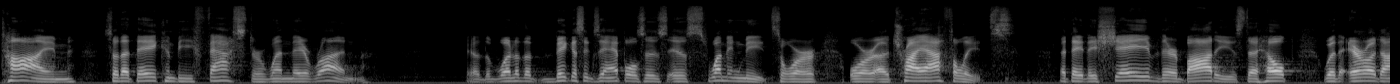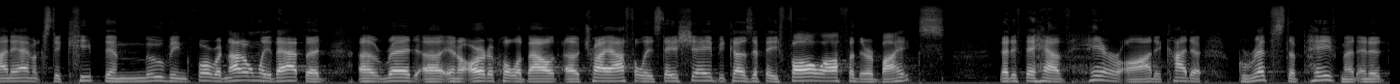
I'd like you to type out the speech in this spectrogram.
time so that they can be faster when they run. You know, the, one of the biggest examples is, is swimming meets or, or uh, triathletes. That they, they shave their bodies to help with aerodynamics to keep them moving forward. Not only that, but uh, read uh, in an article about uh, triathletes, they shave because if they fall off of their bikes, that if they have hair on, it kind of grips the pavement and it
